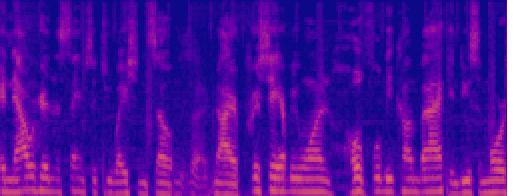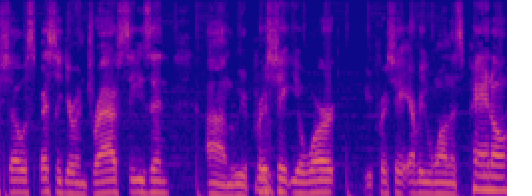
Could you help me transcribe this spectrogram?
and now we're here in the same situation. So, Exactly. you know, I appreciate everyone. Hopefully, we come back and do some more shows, especially during draft season. Um, we appreciate your work. We appreciate everyone on this panel.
